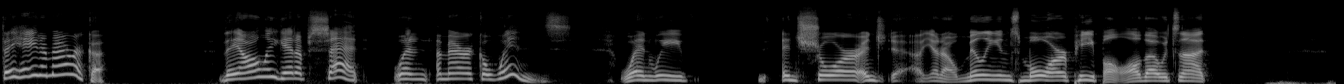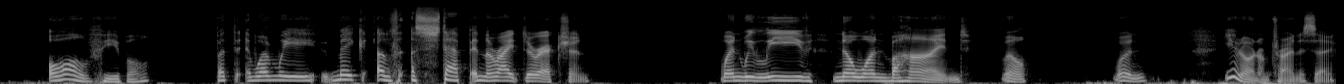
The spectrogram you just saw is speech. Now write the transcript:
they hate America. They only get upset when America wins. When we ensure and uh, you know millions more people although it's not all people but th- when we make a, a step in the right direction when we leave no one behind well when you know what i'm trying to say.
